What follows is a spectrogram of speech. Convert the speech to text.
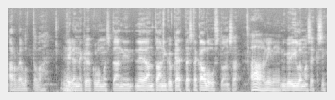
arveluttavaa niin. heidän näkökulmastaan, niin ne antaa niin käyttää sitä kalustonsa Aa, niin, niin. Niin ilmaiseksi.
